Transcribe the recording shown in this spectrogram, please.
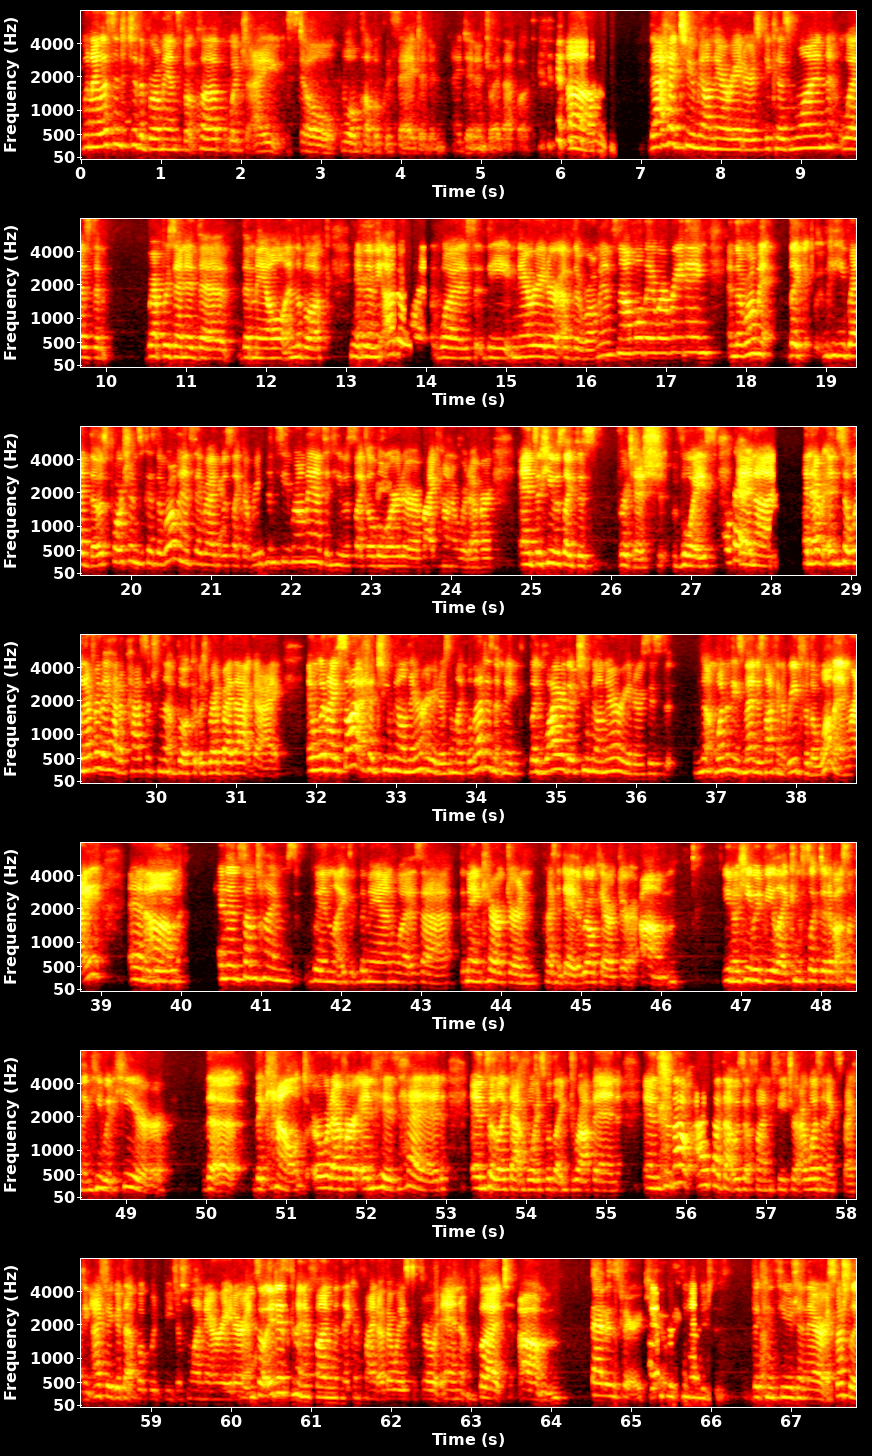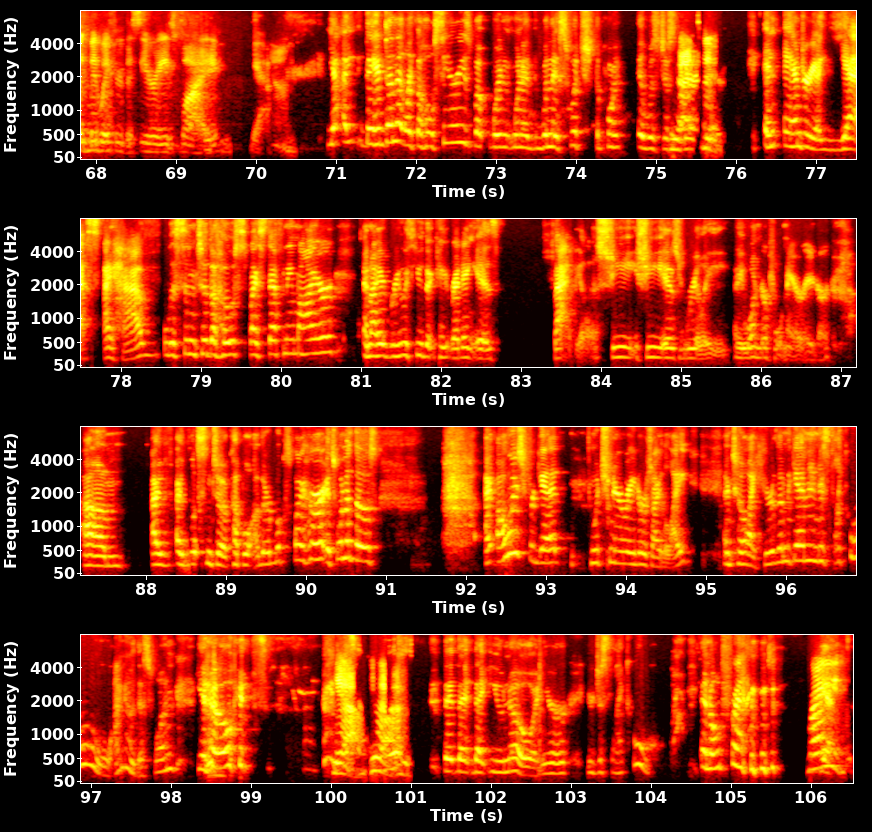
when I listened to the Bromance Book Club, which I still will publicly say I did I did enjoy that book. Um, that had two male narrators because one was the represented the the male in the book, and Mm-hmm. then the other one was the narrator of the romance novel they were reading, and the romance like he read those portions because the romance they read was like a Regency romance, and he was like a lord or a viscount or whatever, and so he was like this British voice, okay. and uh, and and so whenever they had a passage from that book, it was read by that guy. And when I saw it had two male narrators, I'm like, well, that doesn't make like why are there two male narrators? Is not one of these men is not going to read for the woman, right? And Mhm. um, and then sometimes when like the man was uh the main character in present day, the real character, um, you know, he would be like conflicted about something he would hear the the count or whatever in his head and so like that voice would like drop in. And so that i thought that was a fun feature. I wasn't expecting i figured that book would be just one narrator. And so it is kind of fun when they can find other ways to throw it in but um that is very i cute. understand the confusion there especially like midway through the series why. Yeah. yeah, Yeah, I, they had done it like the whole series, but when when it, when they switched the point, it was just Yeah, And Andrea, yes, I have listened to The Host by Stephenie Meyer, and I agree with you that Kate Reading is fabulous. She she is really a wonderful narrator. Um, I've I've listened to a couple other books by her. It's one of those. I always forget which narrators I like until I hear them again, and it's like, oh, I know this one. You know, it's yeah yeah that, that that you know, and you're you're just like, oh, an old friend. right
